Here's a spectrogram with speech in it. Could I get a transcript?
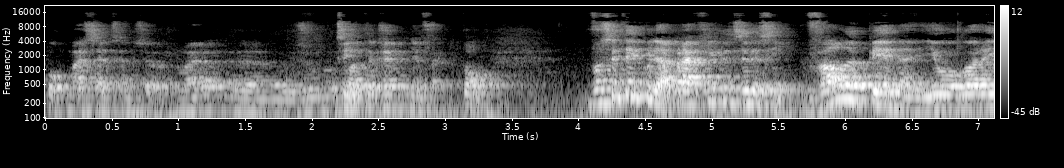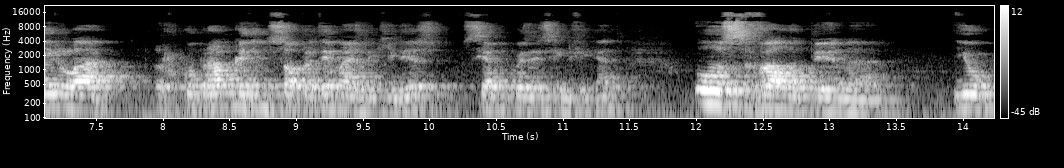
pouco mais de 700 euros, não era uh, o quanto a gente tinha feito. Bom, você tem que olhar para aquilo e dizer assim, vale a pena eu agora ir lá recuperar um bocadinho só para ter mais liquidez, se é uma coisa insignificante, ou se vale a pena eu,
